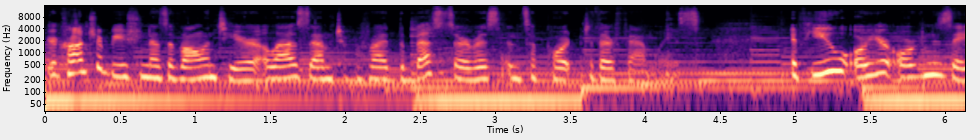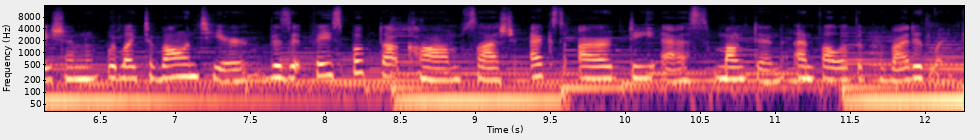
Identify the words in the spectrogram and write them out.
Your contribution as a volunteer allows them to provide the best service and support to their families. If you or your organization would like to volunteer, visit facebook.com slash xrdsmoncton and follow the provided link.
